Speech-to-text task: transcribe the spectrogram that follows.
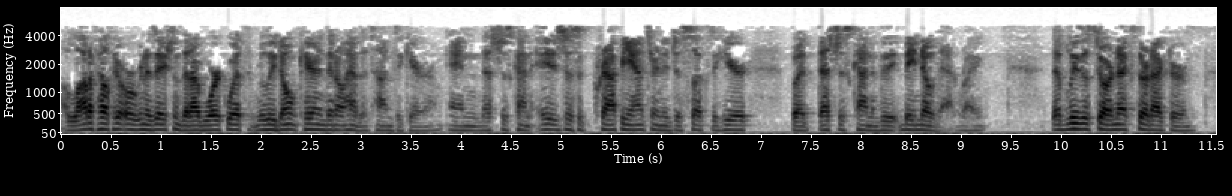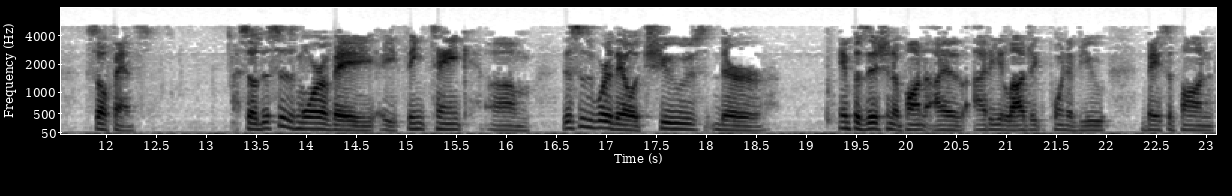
a lot of healthcare organizations that I've worked with really don't care and they don't have the time to care. And that's just kind of, it's just a crappy answer and it just sucks to hear, but that's just kind of, the, they know that, right? That leads us to our next third actor, Sophants. So this is more of a, a think tank. Um, this is where they'll choose their imposition upon ideologic point of view based upon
